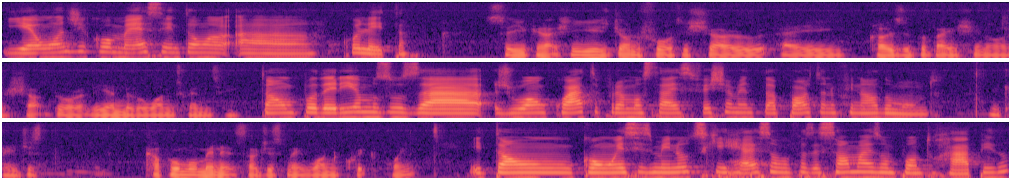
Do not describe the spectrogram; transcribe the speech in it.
e é onde começa então a, a colheita. So you can actually use John 4 to show a close of probation or a shut door at the end of a 120. Então poderíamos usar João 4 para mostrar esse fechamento da porta no final do mundo. Okay, just a couple more minutes. I'll just make one quick point. Então, com esses minutos que restam, vou fazer só mais um ponto rápido.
